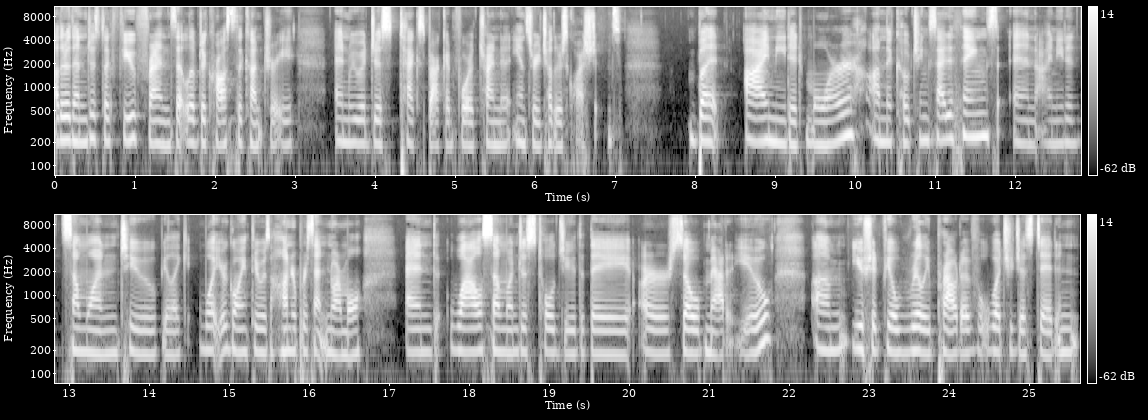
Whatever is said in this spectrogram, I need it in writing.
other than just a few friends that lived across the country and we would just text back and forth trying to answer each other's questions. But I needed more on the coaching side of things and I needed someone to be like what you're going through is 100% normal and while someone just told you that they are so mad at you, um, you should feel really proud of what you just did and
